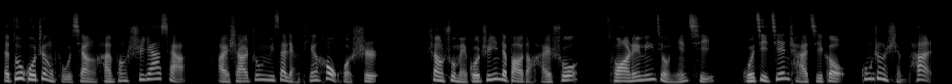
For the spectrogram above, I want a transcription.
在多国政府向韩方施压下，艾莎终于在两天后获释。上述美国之音的报道还说，从2009年起，国际监察机构公正审判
